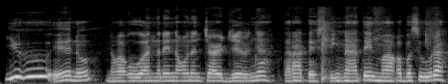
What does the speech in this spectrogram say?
Yuhu! Eh no, nakakuha na rin ako ng charger niya. Tara, testing natin mga kabasura.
